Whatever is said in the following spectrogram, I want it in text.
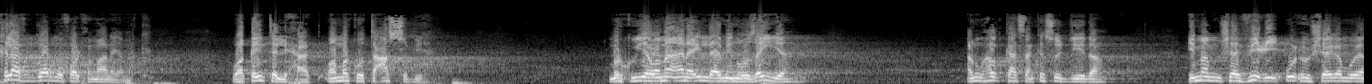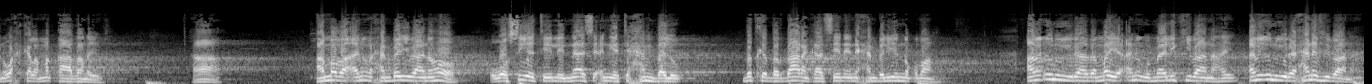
Khilaafka goormuu fool xumaanaya marka. Waa qaybta lixaad waa markuu tacasub yahay. Markuu yahay wamaa ana ila min husaya anugu halkaasaan ka soo jeedaa imaam shaafici wuxuu sheega mooyaane wax kale ma qaadanayo. Amaba anigu xambali baan ahoo wasiyatii linnaasi an yataxambaluu dadka dardaarankaasiina inay xambaliyin noqdaan. Ama inuu yidhaahdo maya anigu maaliki baan ahay. Ama inuu yidhahdo xanafi baan ahay.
